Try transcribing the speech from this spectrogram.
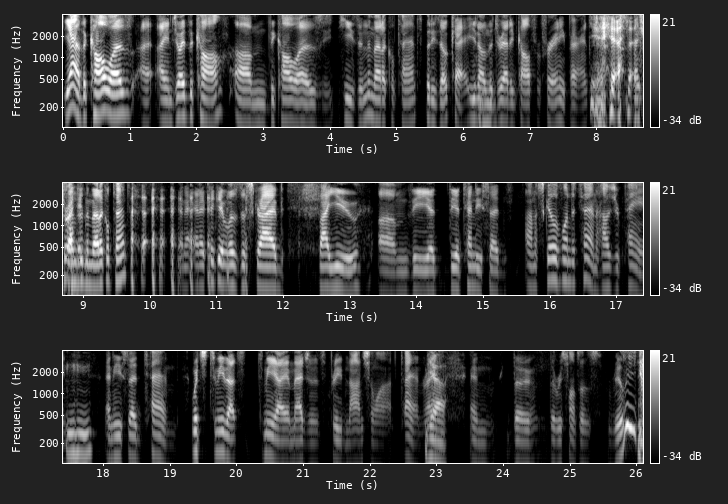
Yeah, the call was. I, I enjoyed the call. Um, the call was he's in the medical tent, but he's okay. You know, the dreaded call for, for any parent. Mm-hmm. Yeah, My that's son's in the medical tent, and, I, and I think it was described by you. Um, the uh, the attendee said, "On a scale of one to ten, how's your pain?" Mm-hmm. And he said ten, which to me that's to me I imagine it's pretty nonchalant ten, right? Yeah. And the the response was, "Really?"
